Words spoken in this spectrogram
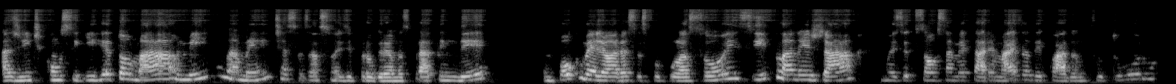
A gente conseguir retomar minimamente essas ações e programas para atender um pouco melhor essas populações e planejar uma execução orçamentária mais adequada no futuro,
